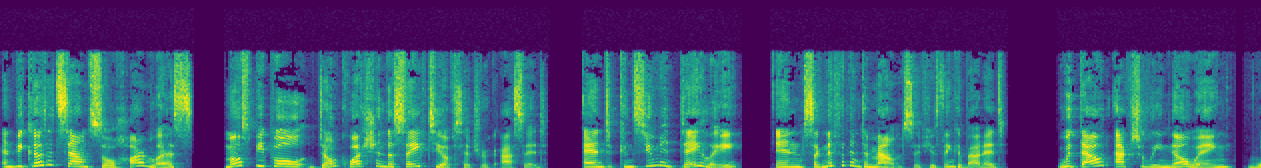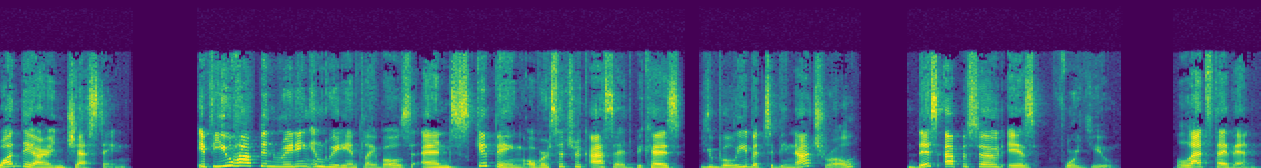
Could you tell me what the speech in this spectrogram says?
And because it sounds so harmless, most people don't question the safety of citric acid and consume it daily in significant amounts, if you think about it, without actually knowing what they are ingesting. If you have been reading ingredient labels and skipping over citric acid because you believe it to be natural, this episode is for you. Let's dive in.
